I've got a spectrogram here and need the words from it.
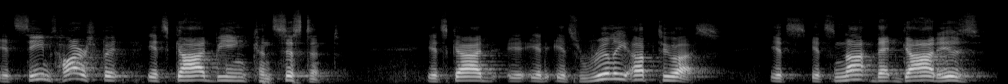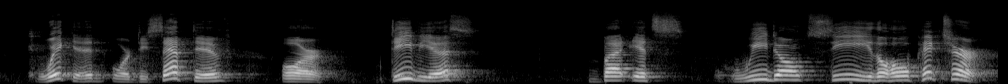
it seems harsh, but it's God being consistent. It's God, it, it, it's really up to us. It's, it's not that God is wicked or deceptive or devious, but it's we don't see the whole picture.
